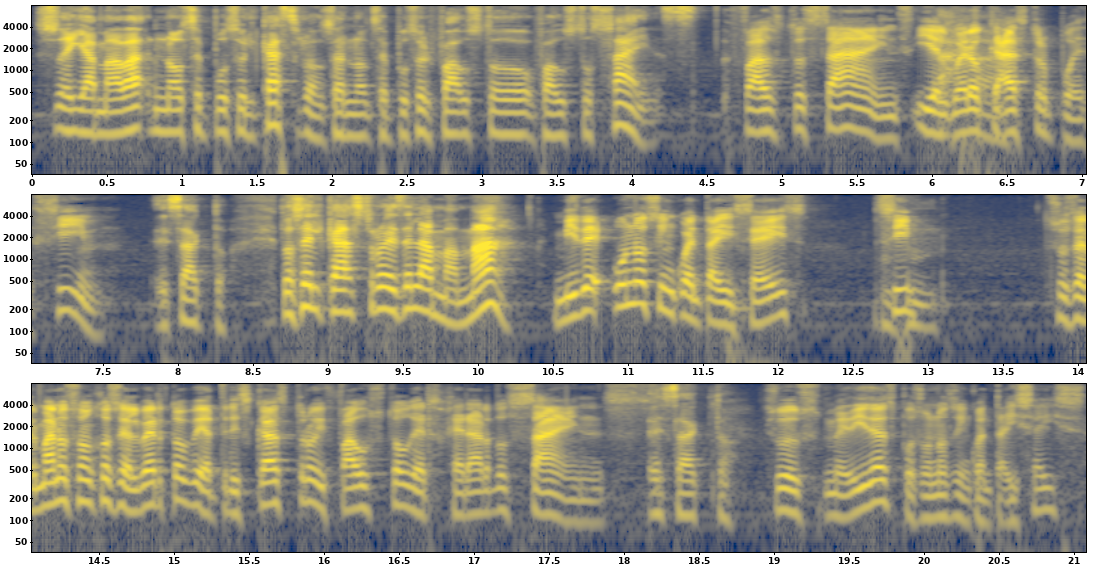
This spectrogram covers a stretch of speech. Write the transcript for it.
se llamaba, no se puso el Castro, o sea, no se puso el Fausto, Fausto Sainz. Fausto Sainz y el güero. Castro, pues sí. Exacto. Entonces el Castro es de la mamá. Mide 1.56. Sí. Sus hermanos son José Alberto, Beatriz Castro y Fausto Ger- Gerardo Sainz. Exacto. Sus medidas, pues 1.56.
